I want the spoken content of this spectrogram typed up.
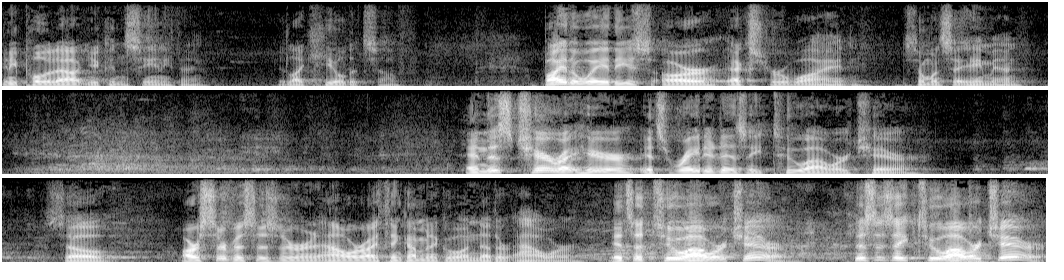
And he pulled it out, and you couldn't see anything. It like healed itself. By the way, these are extra wide. Someone say amen. and this chair right here, it's rated as a two hour chair. So our services are an hour. I think I'm going to go another hour. It's a two hour chair. This is a two hour chair.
